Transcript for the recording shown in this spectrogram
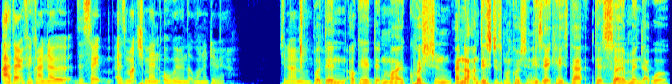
I don't think I know the same as much men or women that want to do it. Do you know what I mean? But then, okay, then my question, and, that, and this is just my question: Is it a case that there's certain men that will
